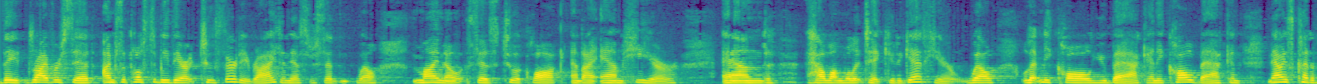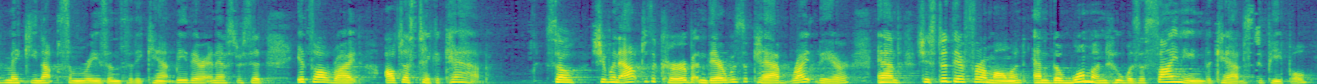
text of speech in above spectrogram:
the driver said I'm supposed to be there at 2:30 right? And Esther said well my note says two o'clock and I am here. And how long will it take you to get here? Well let me call you back. And he called back and now he's kind of making up some reasons that he can't be there. And Esther said it's all right. I'll just take a cab. So she went out to the curb and there was a cab right there. And she stood there for a moment and the woman who was assigning the cabs to people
